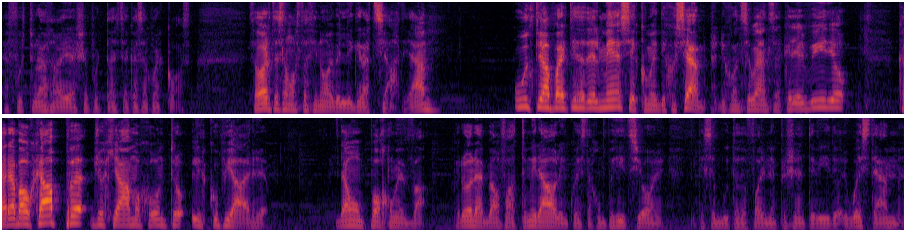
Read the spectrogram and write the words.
è fortunata, magari riesce a portarsi a casa qualcosa. Stavolta siamo stati noi belli graziati, eh? Ultima partita del mese, come dico sempre, di conseguenza anche del video, Carabao Cup, giochiamo contro il QPR. Vediamo un po' come va. Per ora abbiamo fatto miracoli in questa competizione, perché si è buttato fuori nel precedente video il West Ham,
